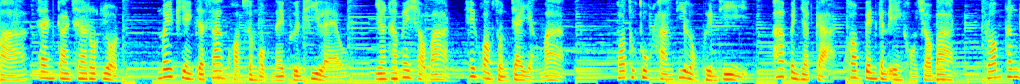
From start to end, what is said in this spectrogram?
ม้าแทนการใช้รถยนต์ ไม่เพียงจะสร้างความสงบในพื้นที่แล้ว ยังทำให้ชาวบ้านให้ความสนใจอย่างมาก เพราะทุกๆ ครั้งที่ลงพื้นที่ ภาพบรรยากาศความเป็นกันเองของชาวบ้าน พร้อมทั้งเ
